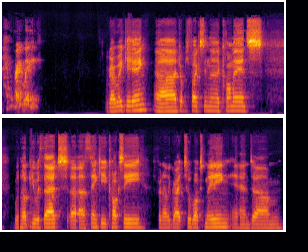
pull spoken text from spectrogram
Have a great week. Great week, gang. Uh, drop your folks in the comments. We'll help you with that. Uh, thank you, Coxie, for another great toolbox meeting. And um,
